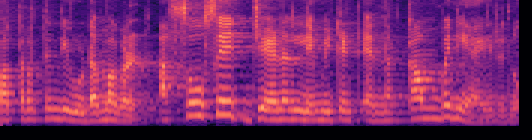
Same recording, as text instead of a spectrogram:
പത്രത്തിന്റെ ഉടമകൾ അസോസിയേറ്റ് ജേണൽ ലിമിറ്റഡ് എന്ന കമ്പനിയായിരുന്നു.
